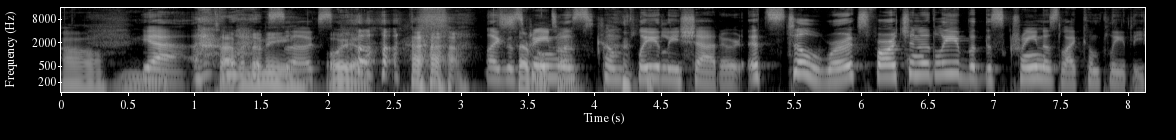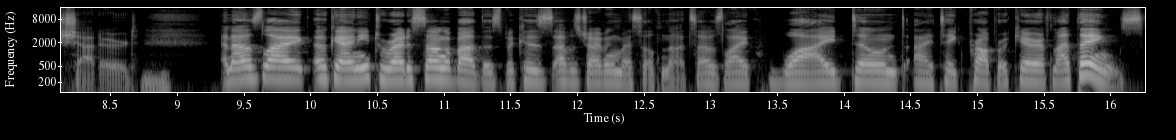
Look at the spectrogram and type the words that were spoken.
Oh, hmm. Yeah. It's happened to me. sucks. Oh yeah, like the Several screen was completely shattered. It still works, fortunately, but the screen is like completely shattered. Hmm. And I was like, okay, I need to write a song about this because I was driving myself nuts. I was like, why don't I take proper care of my things?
